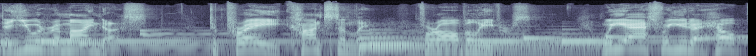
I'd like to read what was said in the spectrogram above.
that you would remind us to pray constantly for all believers. We ask for you to help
